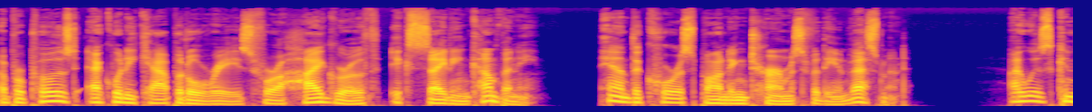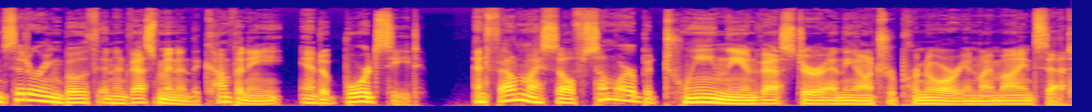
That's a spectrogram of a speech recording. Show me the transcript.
a proposed equity capital raise for a high growth, exciting company, and the corresponding terms for the investment. I was considering both an investment in the company and a board seat, and found myself somewhere between the investor and the entrepreneur in my mindset.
